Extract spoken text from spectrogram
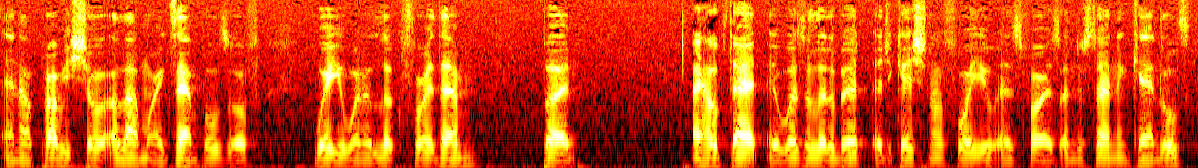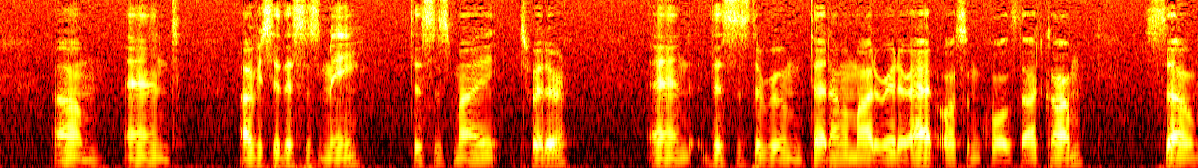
and I'll probably show a lot more examples of where you want to look for them but I hope that it was a little bit educational for you as far as understanding candles. Um, and obviously this is me. This is my Twitter. And this is the room that I'm a moderator at, awesomecalls.com. So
